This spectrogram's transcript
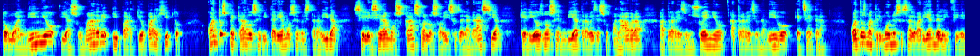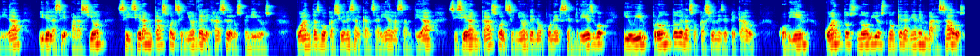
tomó al niño y a su madre y partió para Egipto. ¿Cuántos pecados evitaríamos en nuestra vida si le hiciéramos caso a los avisos de la gracia que Dios nos envía a través de su palabra, a través de un sueño, a través de un amigo, etcétera? ¿Cuántos matrimonios se salvarían de la infidelidad y de la separación si hicieran caso al Señor de alejarse de los peligros? ¿Cuántas vocaciones alcanzarían la santidad si hicieran caso al Señor de no ponerse en riesgo y huir pronto de las ocasiones de pecado? O bien, ¿cuántos novios no quedarían embarazados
